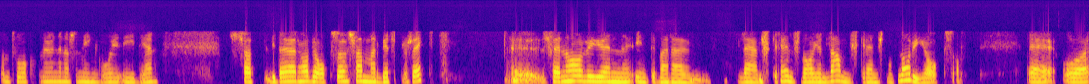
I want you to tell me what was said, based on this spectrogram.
de två kommunerna som ingår i det. Så att där har vi också samarbetsprojekt. Eh, sen har vi ju en, inte bara länsgräns, vi har ju en landsgräns mot Norge också. Eh, och,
